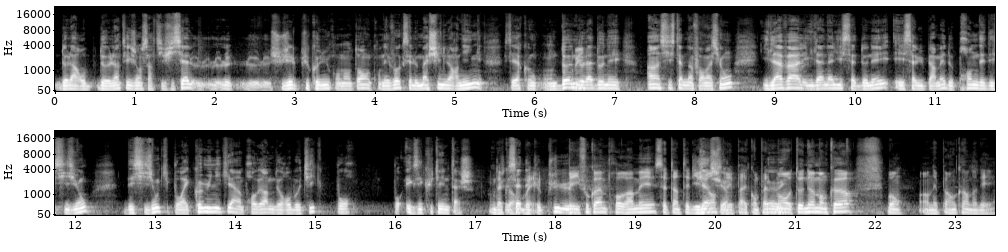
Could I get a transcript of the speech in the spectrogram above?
de ro- de l'intelligence artificielle. Le, le- le- le sujet le plus connu qu'on entend, qu'on évoque, c'est le machine learning, c'est-à-dire qu'on on donne Oui. de la donnée à un système d'information, il avale, il analyse cette donnée et ça lui permet de prendre des décisions, décisions qui pourraient communiquer à un programme de robotique pour, pour exécuter une tâche. D'accord. J'essaie d'être ouais. le plus. Mais il faut quand même programmer cette intelligence. Elle n'est pas complètement Oui, oui. autonome encore. Bon, on n'est pas encore dans des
